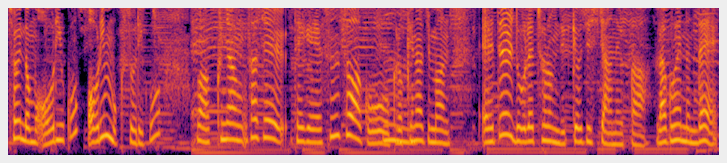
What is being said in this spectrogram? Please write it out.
저희 너무 어리고 어린 목소리고 막 그냥 사실 되게 순수하고 음. 그렇긴 하지만 애들 노래처럼 느껴지지 않을까라고 했는데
